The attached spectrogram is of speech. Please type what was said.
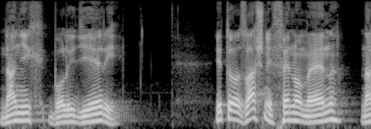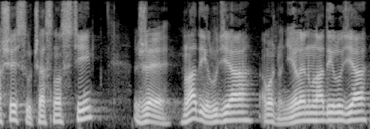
na nich boli diery. Je to zvláštny fenomén našej súčasnosti, že mladí ľudia, a možno nielen mladí ľudia,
